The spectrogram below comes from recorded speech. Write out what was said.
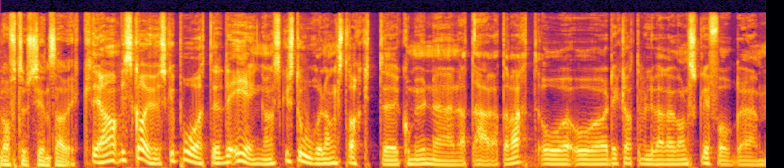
Loftus Kinsarvik. Ja, vi skal jo huske på at det er en ganske stor og langstrakt eh, kommune dette her etter hvert. Og, og det er klart det vil være vanskelig for eh,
